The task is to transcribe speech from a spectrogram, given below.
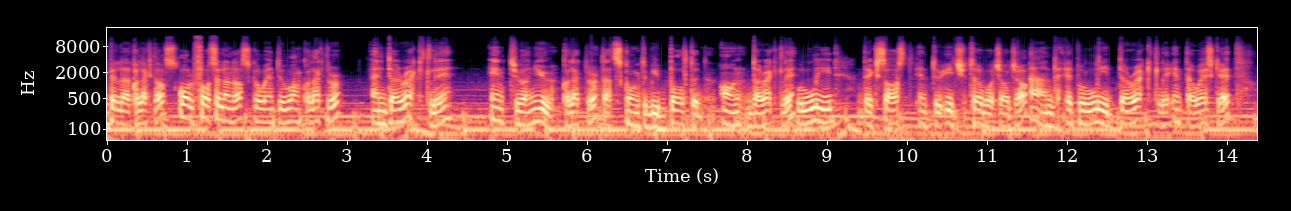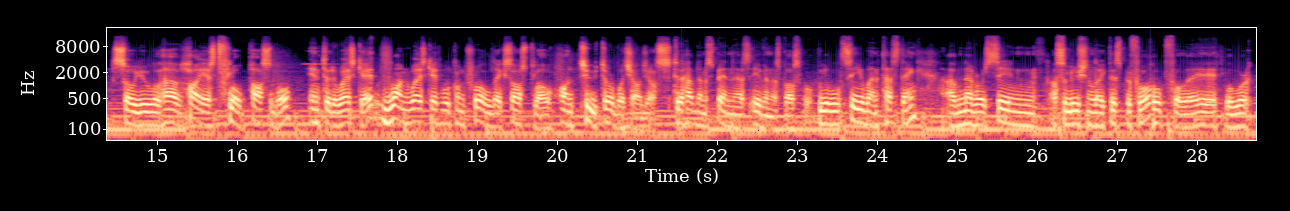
billet collectors. All four cylinders go into one collector and directly into a new collector that's going to be bolted on directly will lead the exhaust into each turbocharger and it will lead directly into wastegate so you will have highest flow possible into the wastegate. One wastegate will control the exhaust flow on two turbochargers to have them spin as even as possible. We will see when testing. I've never seen a solution like this before. Hopefully it will work.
